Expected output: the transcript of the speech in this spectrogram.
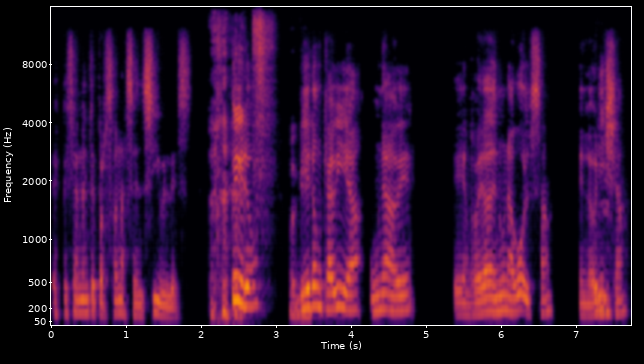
especialmente personas sensibles. Pero vieron que había un ave enredada en una bolsa en la mm. orilla.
